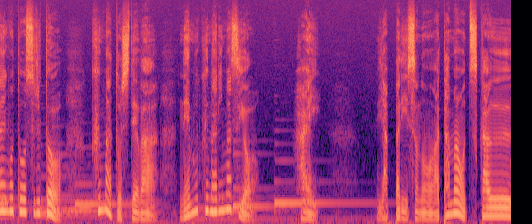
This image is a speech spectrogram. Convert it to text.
え事をするとクマとしては眠くなりますよ。はい。やっぱりその頭を使う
